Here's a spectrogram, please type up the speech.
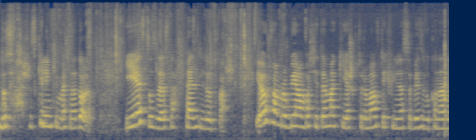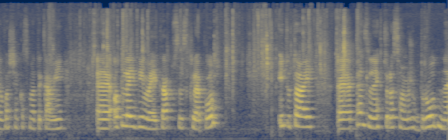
do twarzy, wszystkie linki macie na dole. Jest to zestaw pędzli do twarzy. Ja już Wam robiłam właśnie ten makijaż, który mam w tej chwili na sobie, jest wykonany właśnie kosmetykami e, od Lady Makeup ze sklepu. I tutaj e, pędzle niektóre są już brudne,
